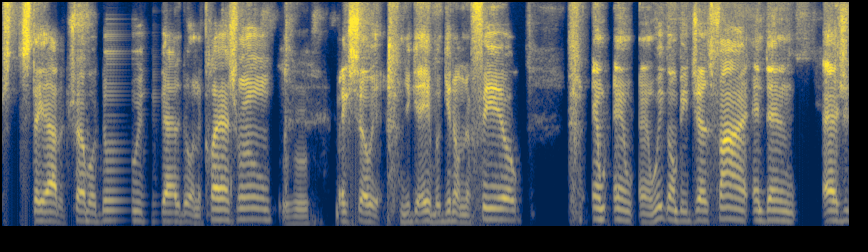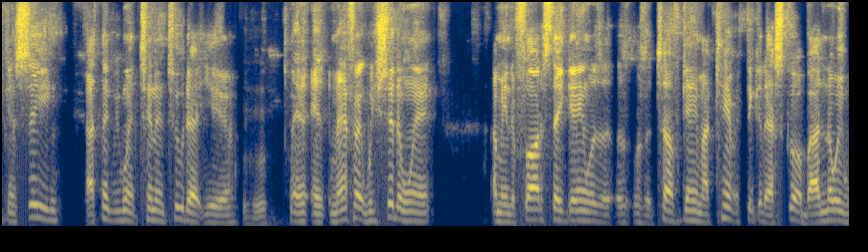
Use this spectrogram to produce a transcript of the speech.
stay out of trouble, do what we got to do in the classroom, mm-hmm. make sure you get able to get on the field, and, and, and we're gonna be just fine. And then as you can see, I think we went 10 and 2 that year. Mm-hmm. And, and matter of fact, we should have went. I mean, the Florida State game was a was a tough game. I can't think of that score, but I know we,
